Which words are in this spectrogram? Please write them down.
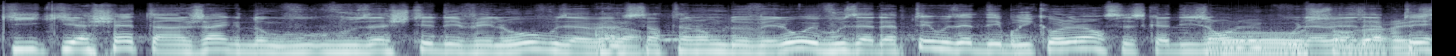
qui, achètent un Jacques. Donc, vous, achetez des vélos, vous avez un certain nombre de vélos et vous adaptez. Vous êtes des bricoleurs, c'est ce qu'a dit Jean-Luc. Oh, vous l'avez adapté,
